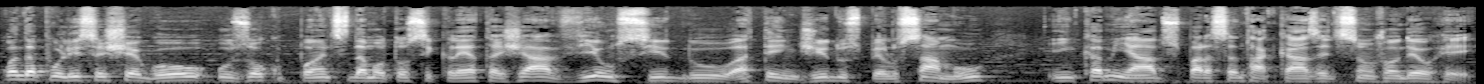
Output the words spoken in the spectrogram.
Quando a polícia chegou, os ocupantes da motocicleta já haviam sido atendidos pelo SAMU e encaminhados para a Santa Casa de São João del Rei.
